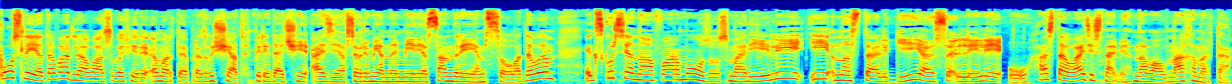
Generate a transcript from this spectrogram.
После этого для вас в эфире МРТ прозвучат передачи «Азия в современном мире» с Андреем Солодовым, экскурсия на Формозу с Марией и ностальгия с Лилией У. Оставайтесь с нами на волнах МРТ.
